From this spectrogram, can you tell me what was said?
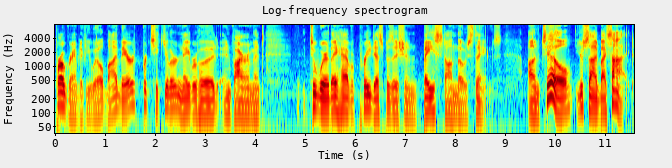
programmed, if you will, by their particular neighborhood environment to where they have a predisposition based on those things until you're side by side.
